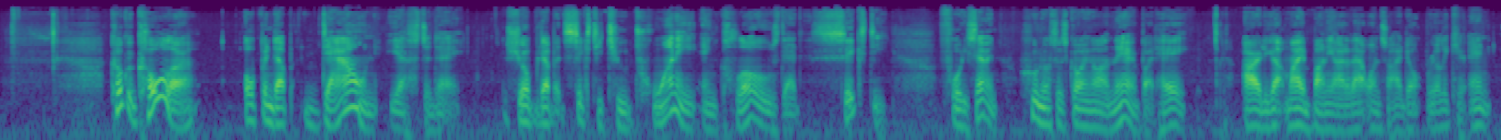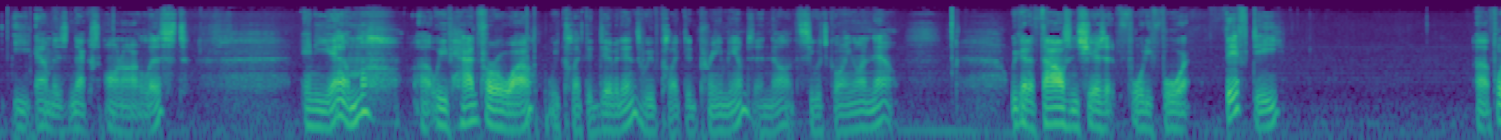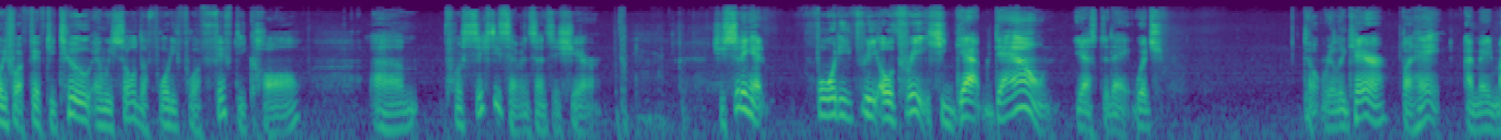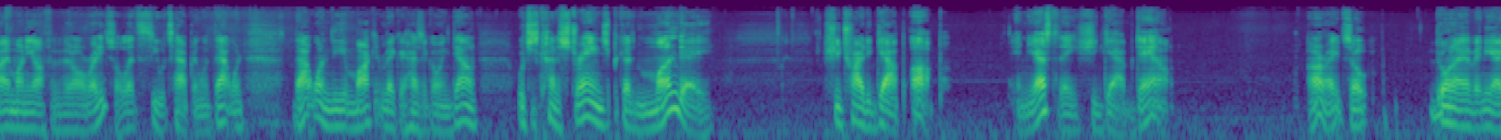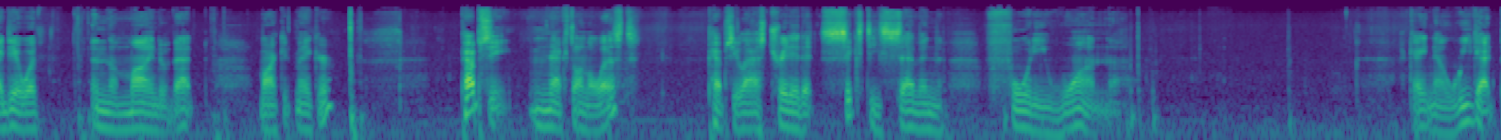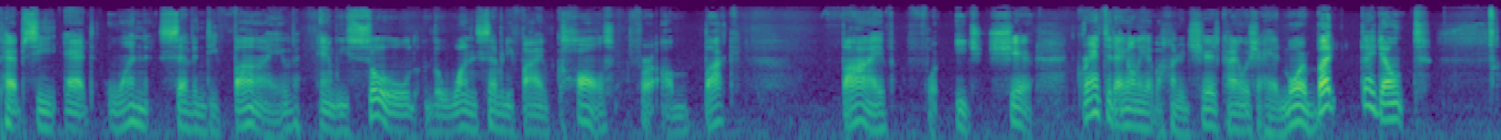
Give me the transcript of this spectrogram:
Coca Cola opened up down yesterday. She opened up at 62.20 and closed at 60.47. Who knows what's going on there? But hey, I already got my bunny out of that one, so I don't really care. And EM is next on our list. NEM uh, we've had for a while. We collected dividends, we've collected premiums, and now let's see what's going on now. We got a thousand shares at 44.50, uh, 44.52, and we sold the 44.50 call um, for 67 cents a share. She's sitting at 43.03. She gapped down yesterday, which don't really care, but hey, I made my money off of it already, so let's see what's happening with that one. That one, the market maker has it going down, which is kind of strange because Monday she tried to gap up, and yesterday she gapped down. All right, so don't I have any idea what in the mind of that market maker? Pepsi next on the list. Pepsi last traded at 67.41. Okay, now we got Pepsi at 175 and we sold the 175 calls for a buck five for each share. Granted, I only have 100 shares, kind of wish I had more, but I don't.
